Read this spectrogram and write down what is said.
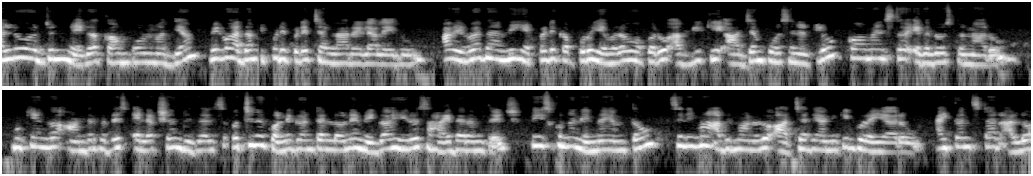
అల్లు అర్జున్ మెగా కాంపౌండ్ మధ్య వివాదం ఇప్పుడిప్పుడే చల్లారేలా లేదు. ఆ వివాదాన్ని ఎప్పటికప్పుడు ఎవరో ఒకరు అగ్గికి ఆజ్యం పోసినట్లు కామెంట్స్తో ఎగదోస్తున్నారు. ముఖ్యంగా ఆంధ్రప్రదేశ్ ఎలక్షన్ రిజల్ట్స్ వచ్చిన కొన్ని గంటల్లోనే మెగా హీరో సాయిధరం తేజ్ తీసుకున్న నిర్ణయంతో సినిమా అభిమానులు ఆశ్చర్యానికి గురయ్యారు. ఐకాన్ స్టార్ అల్లు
